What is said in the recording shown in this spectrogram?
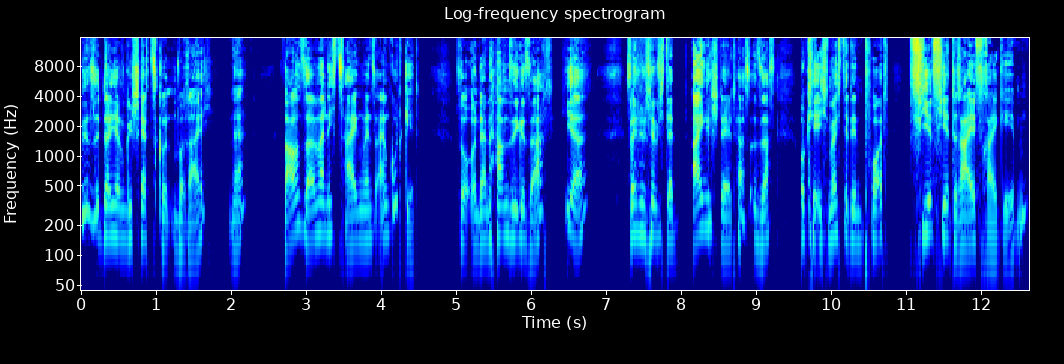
Wir sind da hier im Geschäftskundenbereich, ne? Warum sollen wir nicht zeigen, wenn es einem gut geht? So, und dann haben sie gesagt, hier, wenn du nämlich da eingestellt hast und sagst, okay, ich möchte den Port 443 freigeben,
